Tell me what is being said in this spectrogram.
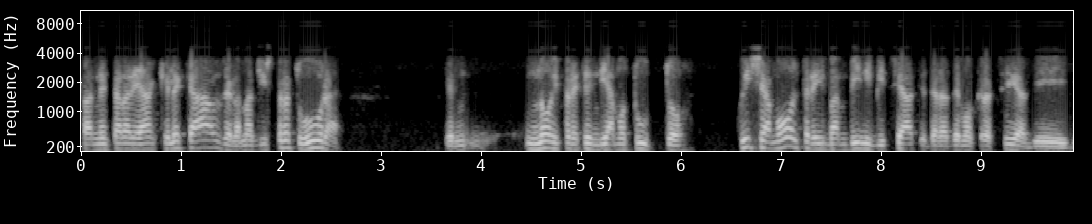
fanno entrare anche le cause, la magistratura, noi pretendiamo tutto. Qui siamo oltre i bambini viziati della democrazia di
